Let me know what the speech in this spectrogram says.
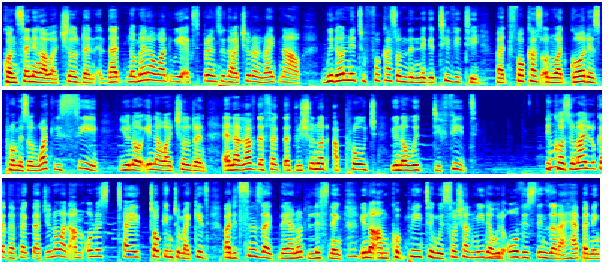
concerning our children that no matter what we experience with our children right now we don't need to focus on the negativity but focus on what god has promised on what we see you know in our children. And i love the fact that we should not approach you know with defeat because we might look at the fact that you know what i'm always t- talking to my kids but it seems like they are not listening. Mm. You know i'm competing with social media with mm. all these things that are happening.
